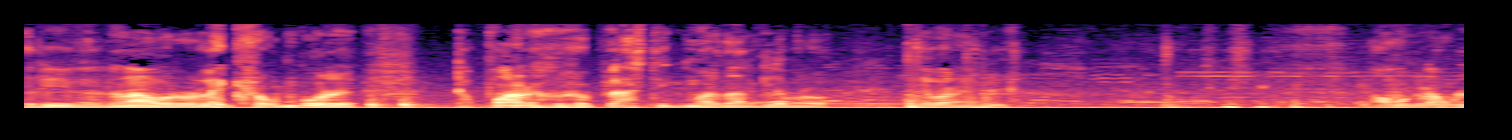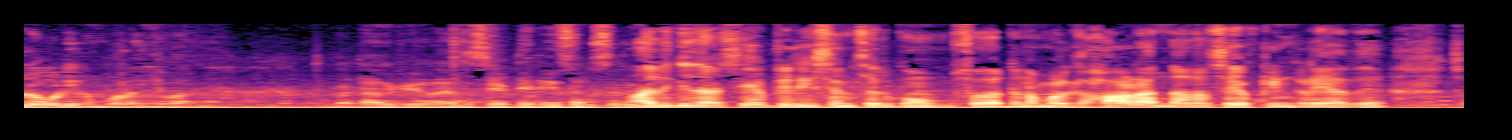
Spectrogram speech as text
வெரி என்னன்னா ஒரு லைக் ரொம்ப ஒரு டப்பான ஒரு பிளாஸ்டிக் மாதிரி தான் இருக்குல்ல ப்ரோ இங்கே பாருங்கள் பில்ட் அவங்களுக்கு உள்ளே ஓடிடும் போல இங்கே பாருங்கள் பட் அதுக்கு ஏதாச்சும் சேஃப்டி ரீசன்ஸ் இருக்கு. அதுக்கு ஏதாவது சேஃப்டி ரீசன்ஸ் இருக்கும். ஸோ தட் நம்மளுக்கு ஹார்டாக இருந்தால் தான் சேஃப்டின்னு கிடையாது. ஸோ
